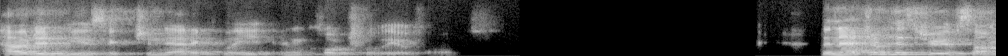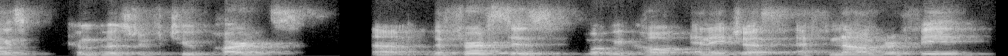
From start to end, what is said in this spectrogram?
how did music genetically and culturally evolve? The natural history of song is composed of two parts. Um, the first is what we call NHS ethnography.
